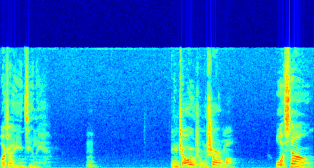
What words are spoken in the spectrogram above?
我找严经理。嗯。你找我有什么事儿吗？我向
